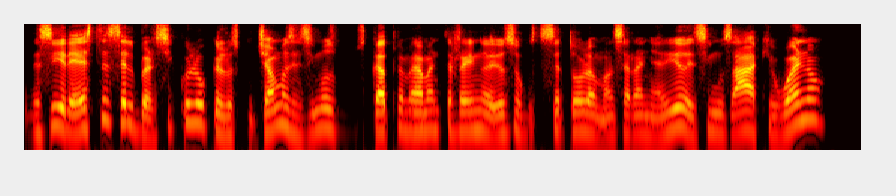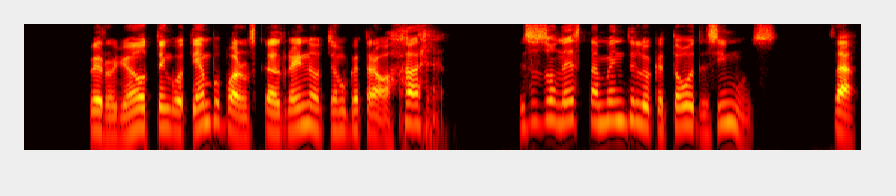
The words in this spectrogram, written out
Es decir, este es el versículo que lo escuchamos y decimos, buscar primeramente el reino de Dios, o usted todo lo demás será añadido. Decimos, ah, qué bueno, pero yo no tengo tiempo para buscar el reino, tengo que trabajar. Eso es honestamente lo que todos decimos. O sea,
